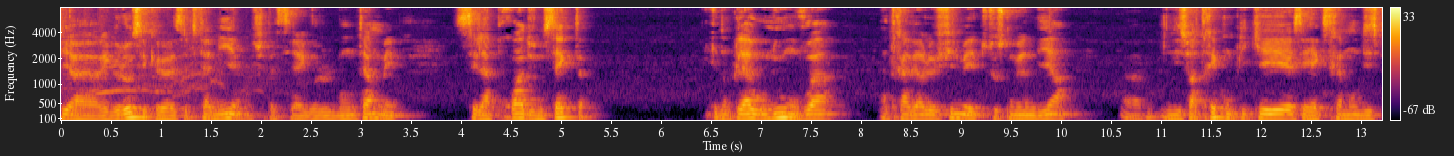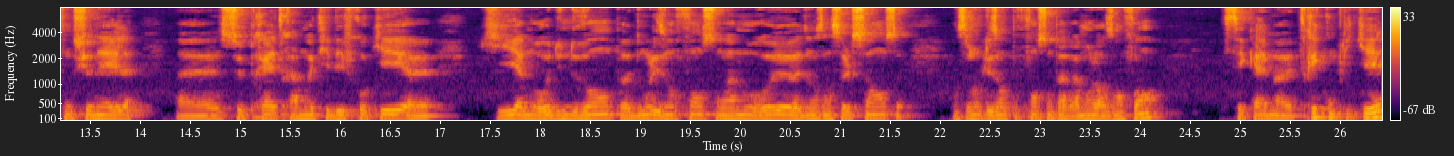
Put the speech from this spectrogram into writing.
Aussi euh, rigolo, c'est que cette famille, je sais pas si c'est rigolo le bon terme, mais c'est la proie d'une secte. Et donc là où nous, on voit à travers le film et tout ce qu'on vient de dire, euh, une histoire très compliquée, c'est extrêmement dysfonctionnel, euh, ce prêtre à moitié défroqué, qui est amoureux d'une vampe, dont les enfants sont amoureux dans un seul sens, en sachant que les enfants sont pas vraiment leurs enfants, c'est quand même euh, très compliqué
